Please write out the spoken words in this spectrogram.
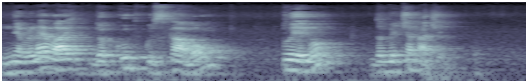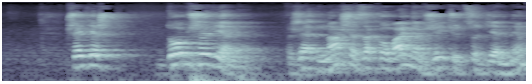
Nie wlewaj do kubku z kawą płynu do mycia naczyń. Przecież dobrze wiemy, że nasze zachowanie w życiu codziennym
